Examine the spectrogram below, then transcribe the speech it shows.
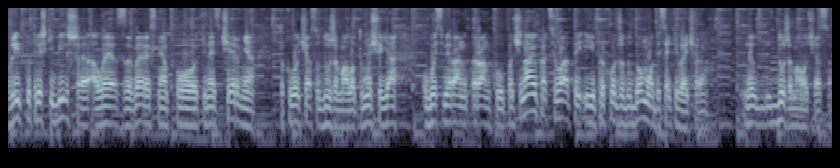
Влітку трішки більше, але з вересня по кінець червня такого часу дуже мало, тому що я о 8 ран- ранку починаю працювати і приходжу додому о 10 вечора. Не дуже мало часу.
